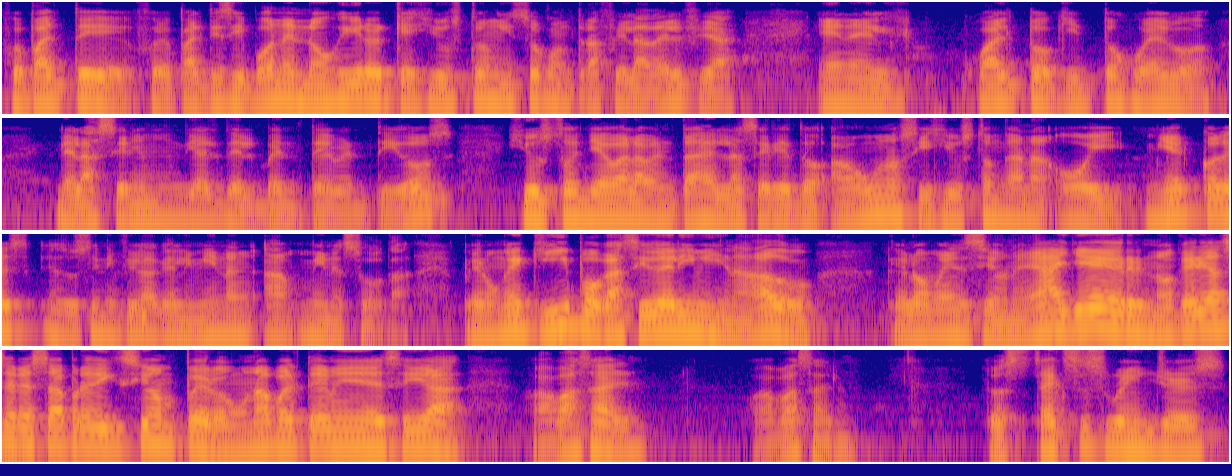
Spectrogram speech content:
fue parte, fue, participó en el no-hitter que Houston hizo contra Filadelfia en el cuarto o quinto juego de la Serie Mundial del 2022. Houston lleva la ventaja en la Serie 2 a 1. Si Houston gana hoy miércoles, eso significa que eliminan a Minnesota. Pero un equipo que ha sido eliminado, que lo mencioné ayer, no quería hacer esa predicción, pero una parte de mí decía, va a pasar, va a pasar. Los Texas Rangers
